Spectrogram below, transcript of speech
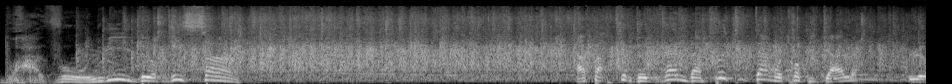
Bravo, l'huile de ricin. À partir de graines d'un petit arbre tropical, le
